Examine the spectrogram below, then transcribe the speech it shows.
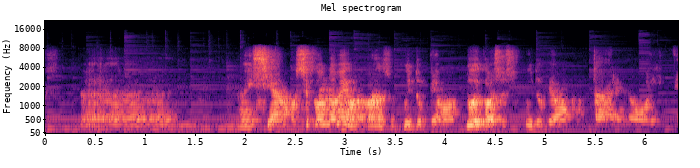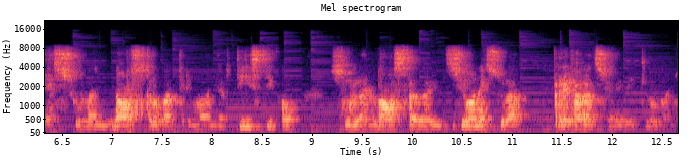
Eh, noi siamo, secondo me, una cosa su cui dobbiamo, due cose su cui dobbiamo puntare noi è sul nostro patrimonio artistico, sulla nostra tradizione, sulla preparazione dei giovani.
